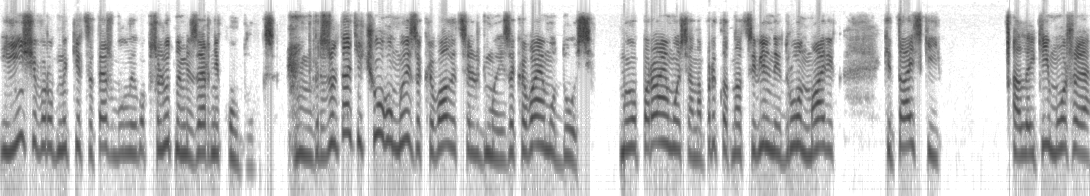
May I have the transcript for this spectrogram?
І інші виробники це теж були абсолютно мізерні комплекси. В результаті чого ми закривали це людьми і закриваємо досі. Ми опираємося, наприклад, на цивільний дрон Mavic китайський, але який може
